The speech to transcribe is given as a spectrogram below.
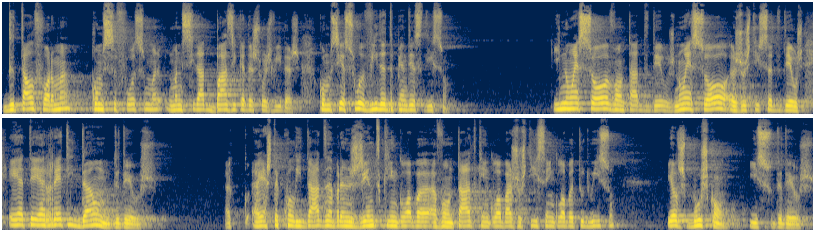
de tal forma como se fosse uma, uma necessidade básica das suas vidas, como se a sua vida dependesse disso. E não é só a vontade de Deus, não é só a justiça de Deus, é até a retidão de Deus. A, esta qualidade abrangente que engloba a vontade, que engloba a justiça, engloba tudo isso eles buscam isso de Deus.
